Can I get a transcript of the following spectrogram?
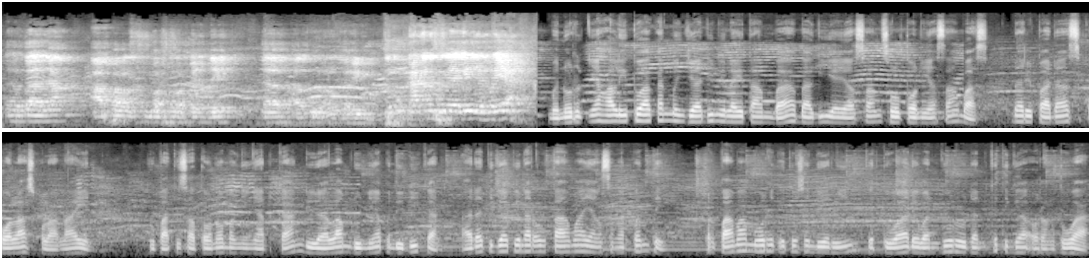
banyak apal surah-surah pendek dalam Al-Quran Al-Karim. Tepuk tangan sekali ya ya. Menurutnya hal itu akan menjadi nilai tambah bagi Yayasan Sultonia Sambas daripada sekolah-sekolah lain. Bupati Satono mengingatkan di dalam dunia pendidikan ada tiga pilar utama yang sangat penting, Pertama murid itu sendiri, ketua dewan guru dan ketiga orang tua.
